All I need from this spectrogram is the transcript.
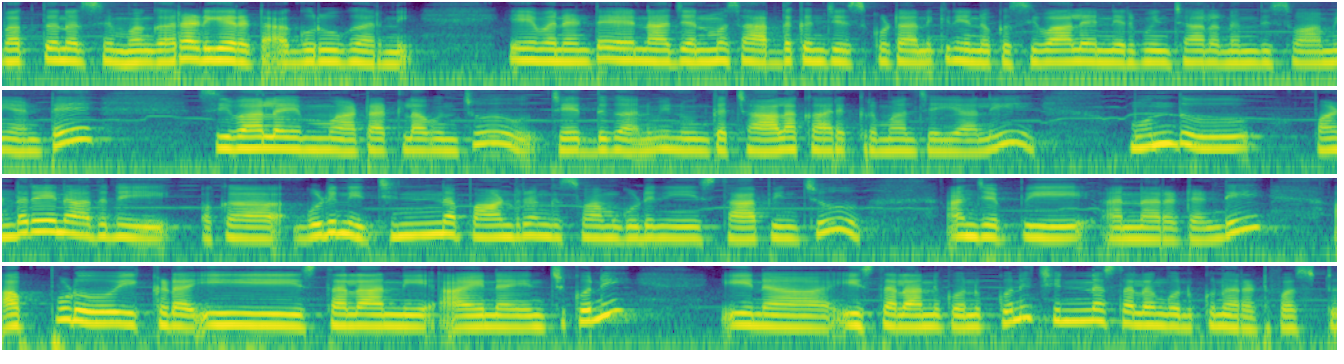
భక్త నరసింహం గారు అడిగారట ఆ గురువు గారిని ఏమనంటే నా జన్మ సార్థకం చేసుకోవడానికి నేను ఒక శివాలయం నిర్మించాలనుంది స్వామి అంటే శివాలయం మాట అట్లా ఉంచు చేద్దు కానివి నువ్వు ఇంకా చాలా కార్యక్రమాలు చేయాలి. ముందు పండరీనాథుని ఒక గుడిని చిన్న పాండురంగ స్వామి గుడిని స్థాపించు అని చెప్పి అన్నారటండి. అప్పుడు ఇక్కడ ఈ స్థలాన్ని ఆయన ఎంచుకొని ఈయన ఈ స్థలాన్ని కొనుక్కొని చిన్న స్థలం కొనుక్కున్నారట ఫస్ట్.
